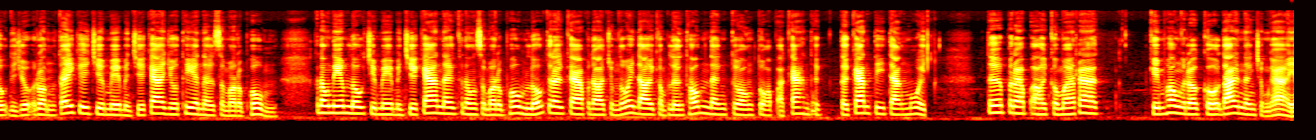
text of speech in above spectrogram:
លោកនាយករដ្ឋមន្ត្រីគឺជាមេបញ្ជាការយោធានៅសមរភូមិក្នុងនាមលោកជាមេបញ្ជាការនៅក្នុងសមរភូមិលោកត្រូវការផ្ដល់ជំនួយដោយកំភ្លើងធំនិងទងទ័ពអាកាសទៅកាន់ទីតាំងមួយទើបប្រាប់ឲ្យកុមារា គឹមហុងរកគោលដៅនិងចម្ងាយ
